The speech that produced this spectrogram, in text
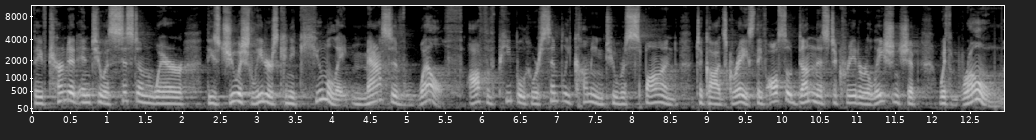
They've turned it into a system where these Jewish leaders can accumulate massive wealth off of people who are simply coming to respond to God's grace. They've also done this to create a relationship with Rome,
